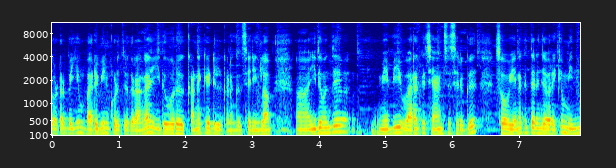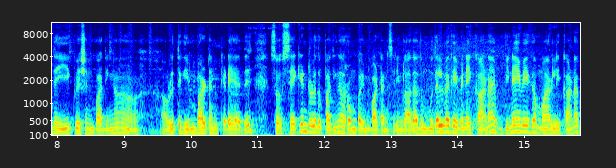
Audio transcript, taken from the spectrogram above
தொடர்பையும் வருவின்னு கொடுத்துருக்குறாங்க. இது ஒரு கணக்கீட்டில் கணக்கு சரிங்களா? இது வந்து மேபி வரக்கு சான்சஸ் இருக்குது ஸோ எனக்கு தெரிஞ்ச வரைக்கும் இந்த ஈக்குவேஷன் பார்த்தீங்கன்னா அவ்வளோத்துக்கு இம்பார்ட்டன்ட் கிடையாது. ஸோ செகண்ட் உள்ளது பார்த்தீங்கன்னா ரொம்ப இம்பார்ட்டன்ட் சரிங்களா? அதாவது முதல் வகை வினைக்கான வினைவேக மாறிலிக்கான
